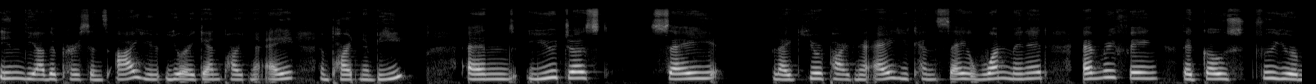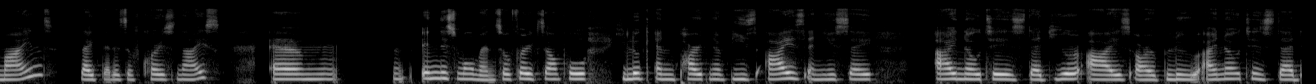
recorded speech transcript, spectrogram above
in the other person's eye. You you're again partner A and partner B, and you just say like your partner A. You can say one minute everything that goes through your mind like that is of course nice um in this moment so for example you look in partner b's eyes and you say i notice that your eyes are blue. I notice that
